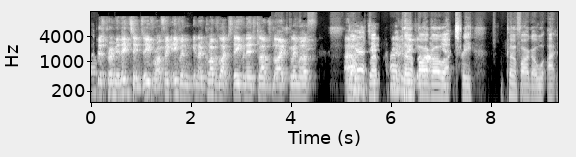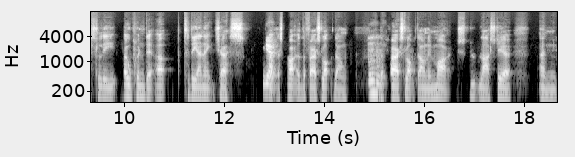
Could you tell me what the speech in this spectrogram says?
well. just Premier League teams either. I think even you know clubs like Stevenage, clubs like Plymouth. um, Yeah. Well, you know, Plymouth like Fargo yeah. actually, Plymouth Argyle actually opened it up to the NHS at Yeah. the start of the first lockdown. Mhm. the first lockdown in March last year, and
